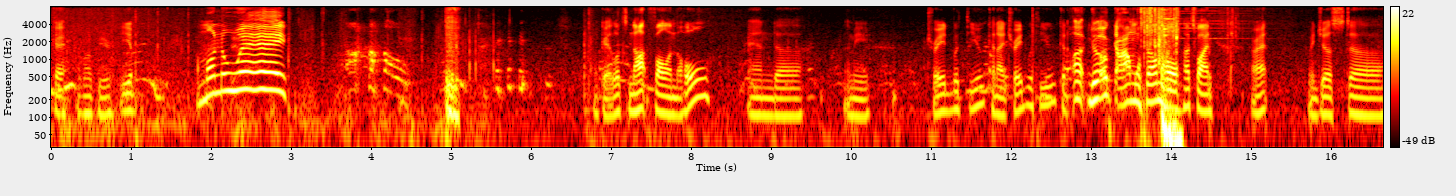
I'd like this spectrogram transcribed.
Okay. Come up here. Yep. I'm on the way. Okay, let's not fall in the hole. And uh, let me trade with you. Can I trade with you? Can uh, you- I almost fell in the hole. That's fine. All right. We just uh,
